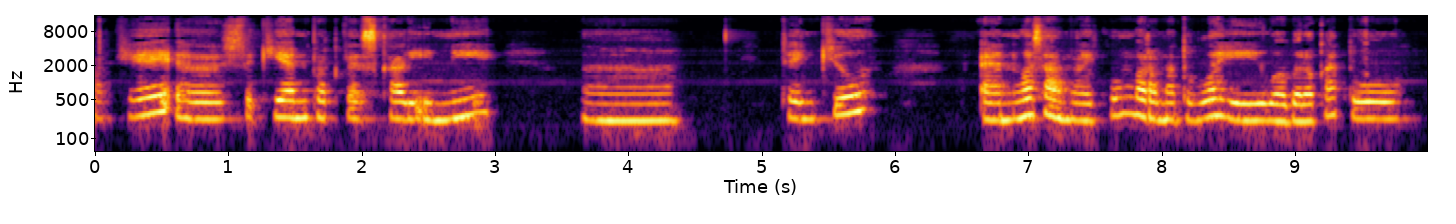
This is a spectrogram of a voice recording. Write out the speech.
Oke, okay, uh, eh, sekian podcast kali ini. Uh, thank you and wassalamualaikum warahmatullahi wabarakatuh.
